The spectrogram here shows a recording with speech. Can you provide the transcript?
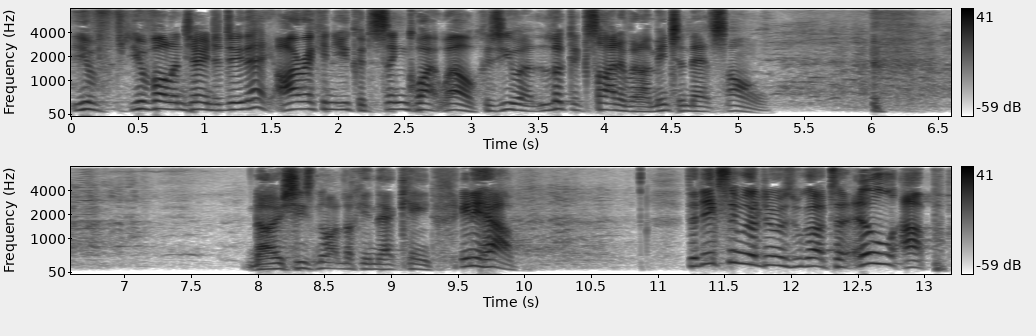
You've, you're volunteering to do that. I reckon you could sing quite well because you uh, looked excited when I mentioned that song. no, she's not looking that keen. Anyhow, the next thing we're going to do is we've got to ill up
